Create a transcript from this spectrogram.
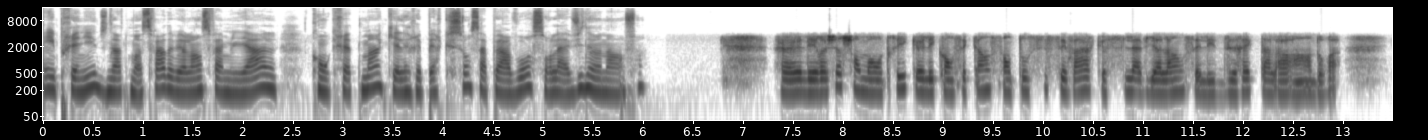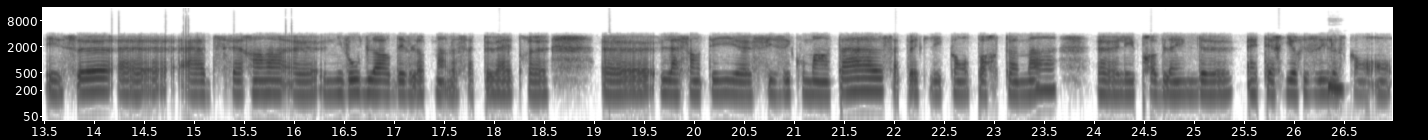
imprégné d'une atmosphère de violence familiale. Concrètement, quelles répercussions ça peut avoir sur la vie d'un enfant? les recherches ont montré que les conséquences sont aussi sévères que si la violence elle est directe à leur endroit et ce euh, à différents euh, niveaux de leur développement. Là. Ça peut être euh, la santé physique ou mentale, ça peut être les comportements, les problèmes de intérioriser mm. lorsqu'on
